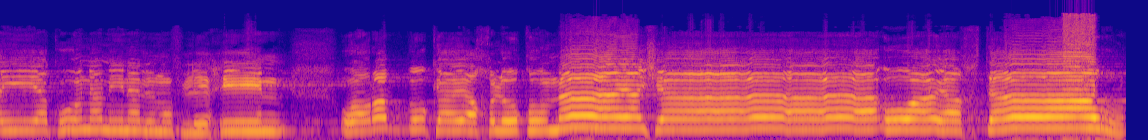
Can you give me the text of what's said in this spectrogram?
أن يكون من المفلحين وربك يخلق ما يشاء ويختار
